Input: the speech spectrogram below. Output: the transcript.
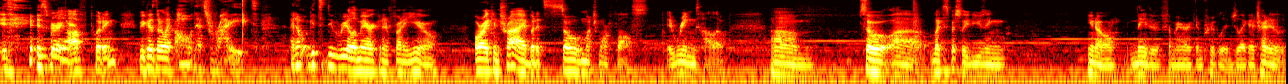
is, is very Yeah. off-putting because they're like, "Oh, that's right. I don't get to do real American in front of you, or I can try, but it's so much more false. It rings hollow." Um, so, uh, like, especially using you know, Native American privilege. Like I try to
